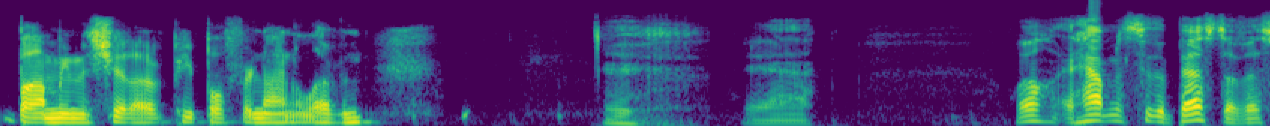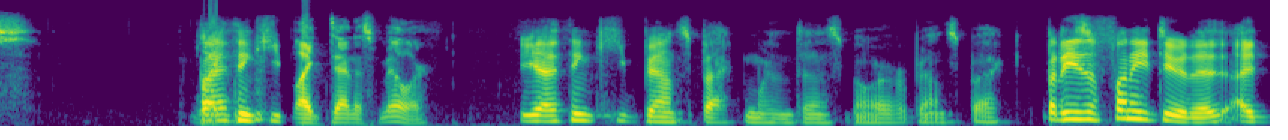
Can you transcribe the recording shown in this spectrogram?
bombing the shit out of people for 9/11. Yeah. Well, it happens to the best of us. But I think he, like Dennis Miller. yeah, I think he bounced back more than Dennis Miller ever bounced back. But he's a funny dude. I, I,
